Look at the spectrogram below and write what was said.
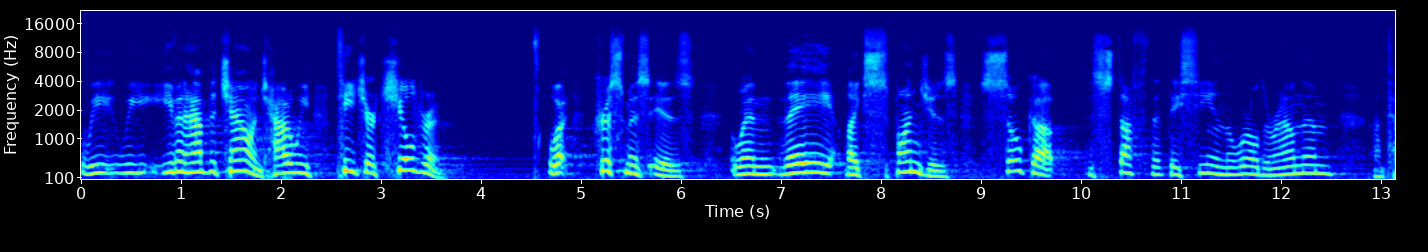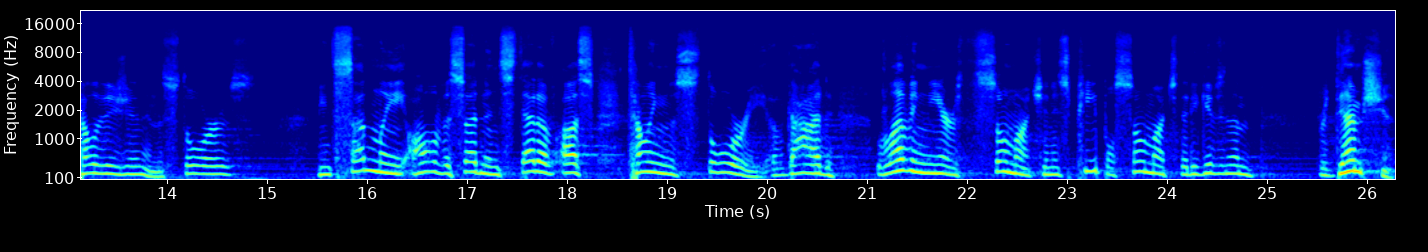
we, we even have the challenge how do we teach our children what Christmas is when they, like sponges, soak up the stuff that they see in the world around them on television, in the stores? I mean, suddenly, all of a sudden, instead of us telling the story of God loving the earth so much and his people so much that he gives them redemption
